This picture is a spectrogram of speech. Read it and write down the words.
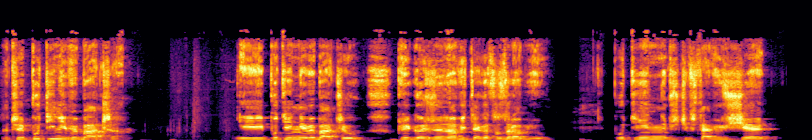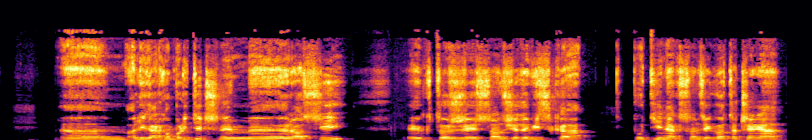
Znaczy Putin nie wybacza. I Putin nie wybaczył Prigorzynowi tego, co zrobił. Putin przeciwstawił się oligarchom politycznym e, Rosji, e, którzy są z środowiska Putina, są z jego otoczenia,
